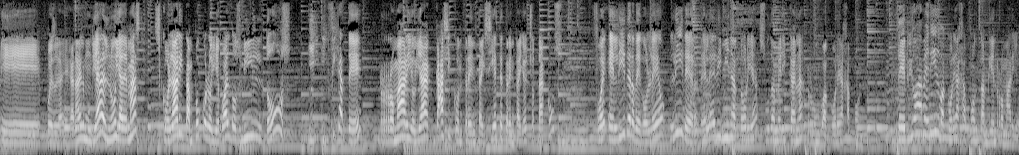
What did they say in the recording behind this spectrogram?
eh, pues eh, ganar el mundial, ¿no? Y además Scolari tampoco lo llevó al 2002. Y, fíjate, Romario ya casi con 37, 38 tacos, fue el líder de goleo, líder de la eliminatoria sudamericana rumbo a Corea-Japón. Debió haber ido a Corea-Japón también Romario.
